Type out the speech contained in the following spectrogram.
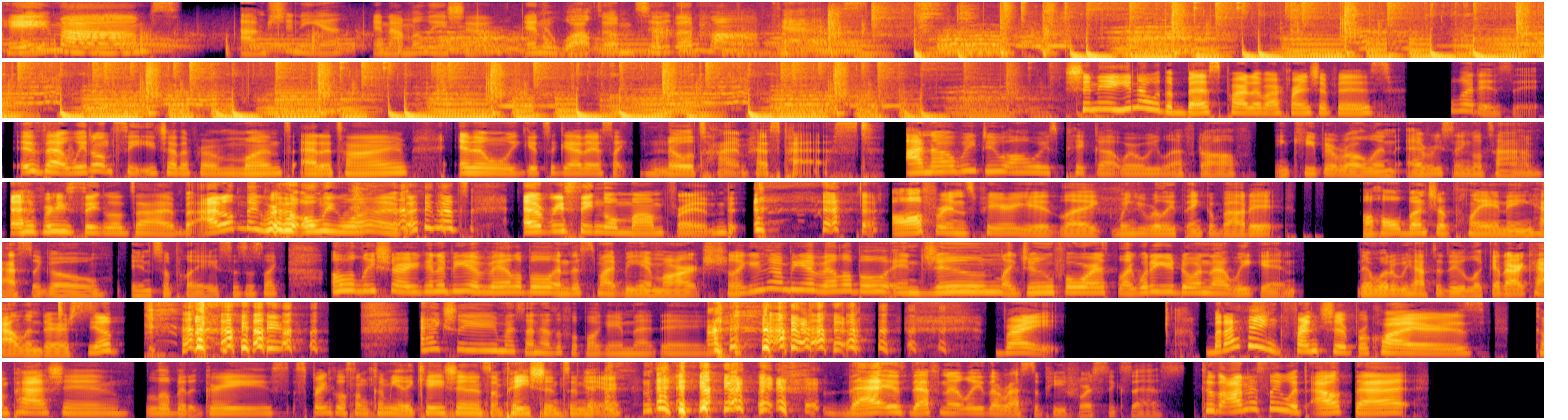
Hey, moms. I'm Shania. And I'm Alicia. And, And welcome, welcome to, to the the Momcast. Shania, you know what the best part of our friendship is? What is it? Is that we don't see each other for months at a time. And then when we get together, it's like no time has passed. I know we do always pick up where we left off and keep it rolling every single time. every single time. But I don't think we're the only ones. I think that's every single mom friend. All friends, period. Like when you really think about it, a whole bunch of planning has to go into place. This is like, oh, Alicia, are you going to be available? And this might be in March. Like, you're going to be available in June, like June 4th. Like, what are you doing that weekend? Then what do we have to do? Look at our calendars. yep. Actually, my son has a football game that day. right. But I think friendship requires compassion, a little bit of grace, sprinkle some communication and some patience in there. that is definitely the recipe for success. Because honestly, without that,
